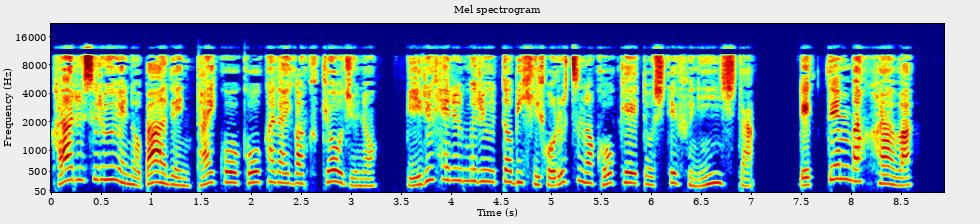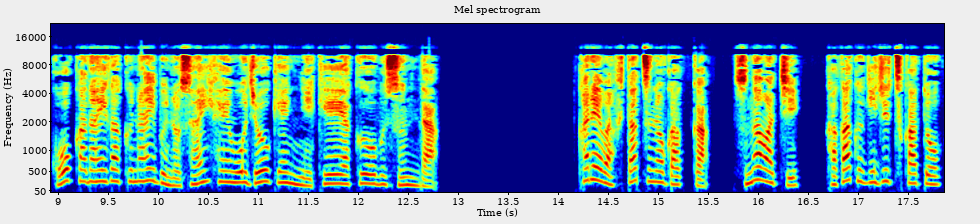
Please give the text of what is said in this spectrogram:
カールスルーエのバーデン対抗工科大学教授のビルヘルム・ルート・ビヒ・ホルツの後継として赴任した。レッテンバッハーは、工科大学内部の再編を条件に契約を結んだ。彼は二つの学科、すなわち、科学技術科と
